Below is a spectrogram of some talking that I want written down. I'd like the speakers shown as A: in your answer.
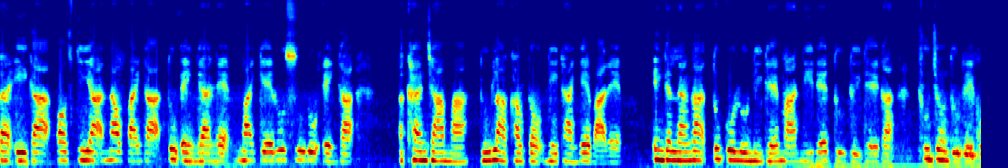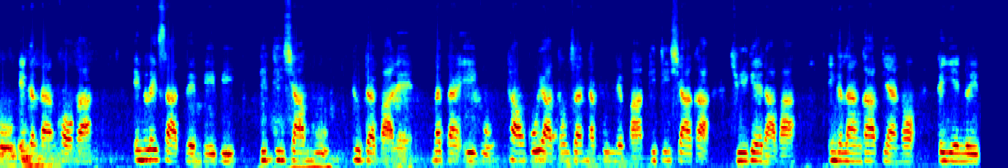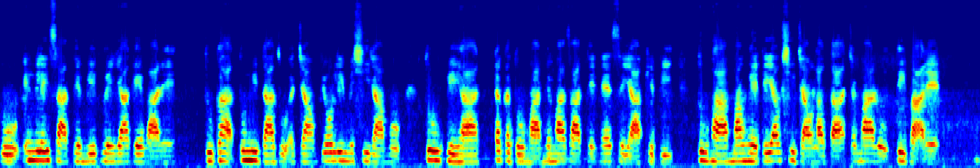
A: တန်အေကအော်စတြီးယားအနောက်ပိုင်းက သူ့အိမ်ခန်းနဲ့ မိုက်ကယ်တို့စုတို့အိမ်က အခန်းကြားမှာ လူးလာခောက်တော့နေထိုင်ခဲ့ပါတယ်။အင်္ဂလန်က သူ့ကိုလိုနီထဲမှာနေတဲ့သူတွေထဲက ထူးချွန်သူတွေကို အင်္ဂလန်ခေါ်ကအင်္ဂလိပ်စာသင်ပေးပြီး ဗြိတိရှားမှုပြုတတ်ပါတယ်။မတ်တန်အေကို1932ခုနှစ်မှာ ဗြိတိရှားကရွေးခဲ့တာပါ။အင်္ဂလန်ကပြန်တော့ ကရင်တွေကိုအင်္ဂလိပ်စာသင်ပေးခွင့်ရခဲ့ပါတယ်။သူကသူ့မိသားစုအကြောင်းပြောလေ့မရှိတာမို့သူ့အဖေဟာတက္ကသိုလ်မှာမြန်မာစာသင်တဲ့ဆရာဖြစ်ပြီးသူဟာမောင်ငယ်တစ်ယောက်ရှိကြောင်းလောက်သာကျမတို့သိပါတယ်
